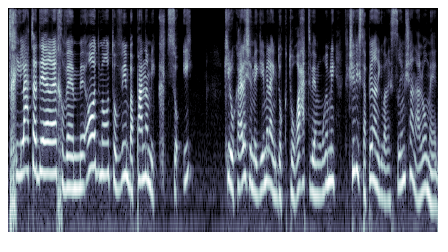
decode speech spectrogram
תחילת הדרך, והם מאוד מאוד טובים בפן המקצועי. כאילו, כאלה שמגיעים אליי עם דוקטורט, והם אומרים לי, תקשיבי, ספיר, אני כבר 20 שנה לומד,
